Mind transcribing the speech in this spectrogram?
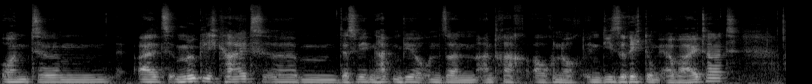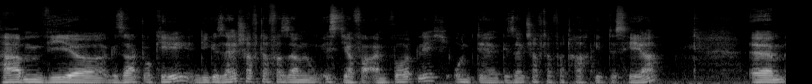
Und ähm, als Möglichkeit, ähm, deswegen hatten wir unseren Antrag auch noch in diese Richtung erweitert, haben wir gesagt, okay, die Gesellschafterversammlung ist ja verantwortlich und der Gesellschaftervertrag gibt es her, ähm,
